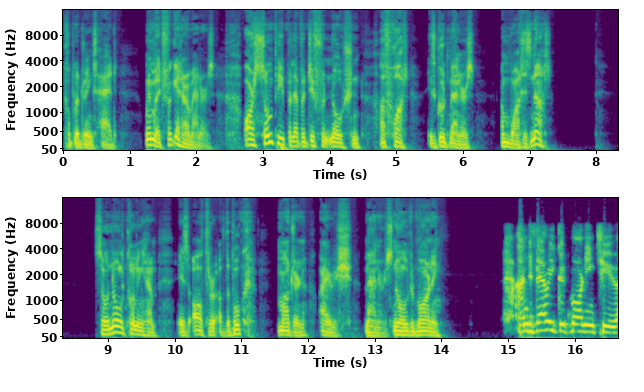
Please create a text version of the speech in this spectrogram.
couple of drinks had, we might forget our manners. Or some people have a different notion of what is good manners and what is not. So Noel Cunningham is author of the book Modern Irish Manners. Noel, good morning. And a very good morning to you,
